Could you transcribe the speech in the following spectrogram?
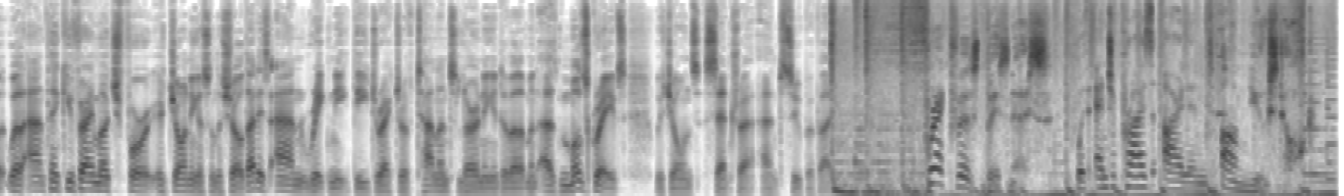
well, well, Anne, thank you very much for uh, joining us on the show. That is Anne Rigney, the Director of Talent, Learning and Development as Musgraves, which owns Centra and SuperValu. Breakfast Business with Enterprise Ireland on Newstalk.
